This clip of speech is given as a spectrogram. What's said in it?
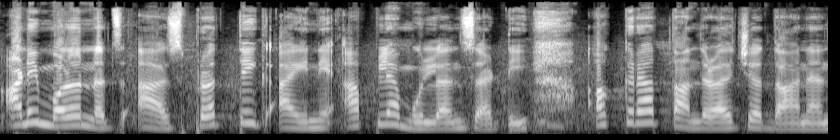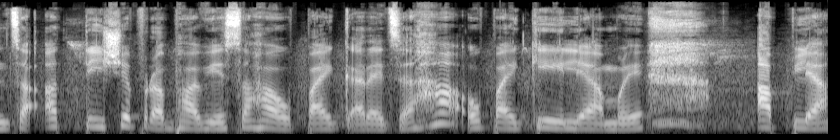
आणि म्हणूनच आज प्रत्येक आईने आपल्या मुलांसाठी अकरा तांदळाच्या दाण्यांचा अतिशय प्रभावी असा हा उपाय करायचा. हा उपाय केल्यामुळे आपल्या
